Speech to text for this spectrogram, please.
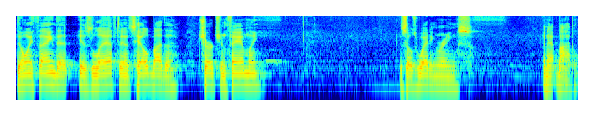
The only thing that is left, and it's held by the church and family, is those wedding rings and that Bible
